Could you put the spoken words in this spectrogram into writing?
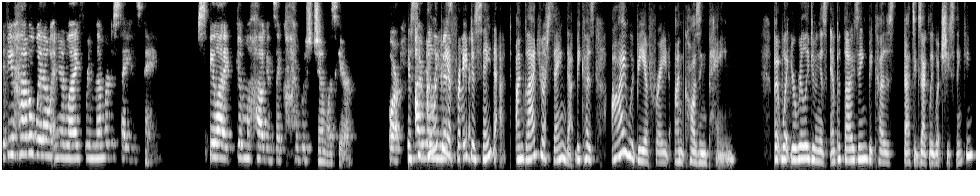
if you have a widow in your life, remember to say his name. Just be like, give him a hug and say, God, I wish Jim was here. Or Yes, I I, really would be afraid to say that. I'm glad you're saying that because I would be afraid I'm causing pain. But what you're really doing is empathizing because that's exactly what she's thinking.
